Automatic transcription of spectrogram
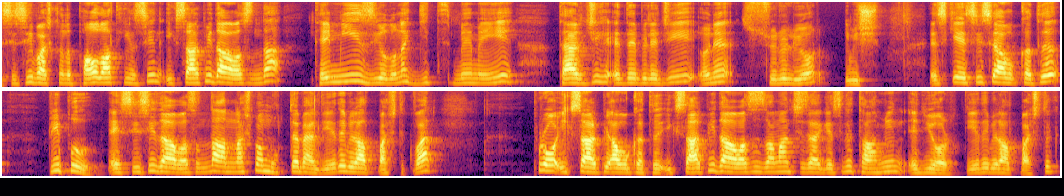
SEC Başkanı Paul Atkins'in XRP davasında temyiz yoluna gitmemeyi tercih edebileceği öne sürülüyor imiş. Eski SEC avukatı Ripple SEC davasında anlaşma muhtemel diye de bir alt başlık var. Pro XRP avukatı XRP davası zaman çizelgesini tahmin ediyor diye de bir alt başlık.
